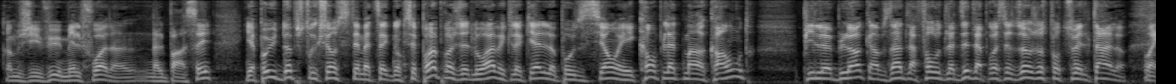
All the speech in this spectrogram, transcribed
comme j'ai vu mille fois dans, dans le passé, il n'y a pas eu d'obstruction systématique. Donc, c'est pas un projet de loi avec lequel l'opposition est complètement contre, puis le bloc en faisant de la faute, de la, de la procédure juste pour tuer le temps. Là. Oui.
